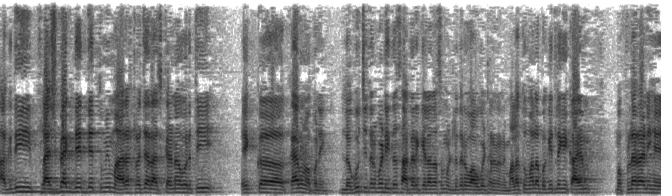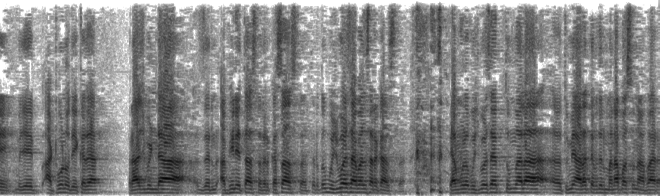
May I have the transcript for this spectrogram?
अगदी फ्लॅशबॅक देत देत तुम्ही महाराष्ट्राच्या राजकारणावरती एक काय म्हणू आपण एक लघु चित्रपट इथं सादर केला असं म्हटलं तर वावगे ठरणार नाही. मला तुम्हाला बघितलं की कायम मफलर आणि हे म्हणजे आठवण होते. एखाद्या राजबिंडा जर अभिनेता असता तर कसा असता? तर तो भुजबळ साहेबांसारखा असता. त्यामुळे भुजबळ साहेब तुम्हाला तुम्ही आलात त्याबद्दल मनापासून आभार.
